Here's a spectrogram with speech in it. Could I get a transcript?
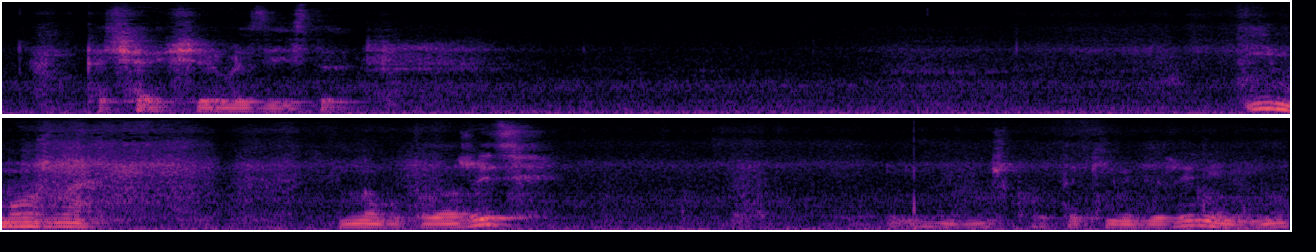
качающее воздействие. И можно ногу положить. И немножко вот такими движениями мы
